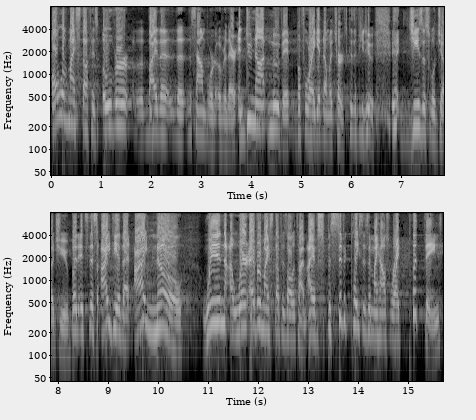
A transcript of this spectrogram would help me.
all of my stuff is over uh, by the, the, the soundboard over there, and do not move it before I get done with church, because if you do, Jesus will judge you. But it's this idea that I know when, uh, wherever my stuff is all the time. I have specific places in my house where I put things.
